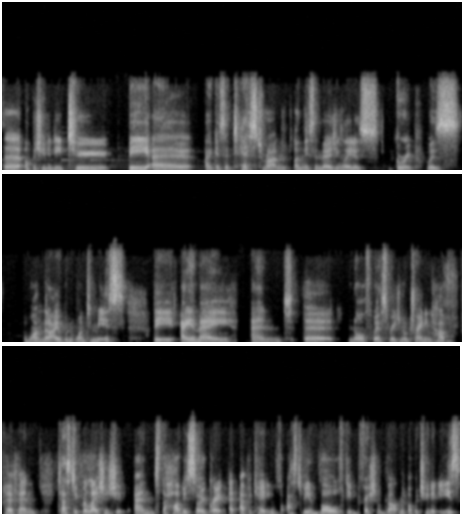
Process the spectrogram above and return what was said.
The opportunity to be a, I guess, a test run on this Emerging Leaders group was one that I wouldn't want to miss. The AMA and the Northwest Regional Training Hub, her fantastic relationship, and the hub is so great at advocating for us to be involved in professional development opportunities.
